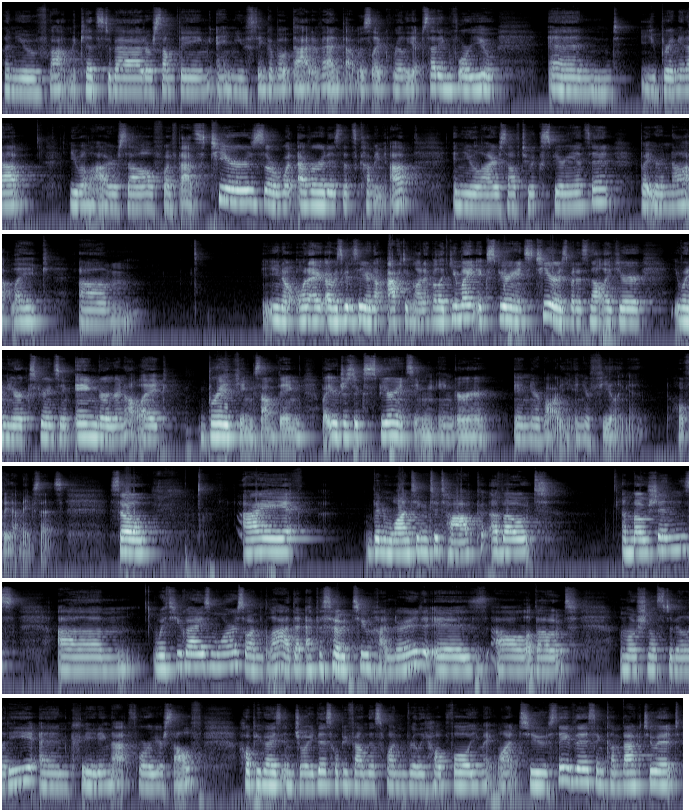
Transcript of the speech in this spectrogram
when you've gotten the kids to bed or something and you think about that event that was like really upsetting for you and you bring it up. You allow yourself, if that's tears or whatever it is that's coming up, and you allow yourself to experience it, but you're not like, um, you know, when I, I was going to say you're not acting on it, but like you might experience tears, but it's not like you're, when you're experiencing anger, you're not like breaking something, but you're just experiencing the anger in your body and you're feeling it. Hopefully that makes sense. So I been wanting to talk about emotions um, with you guys more. So I'm glad that episode 200 is all about emotional stability and creating that for yourself. Hope you guys enjoyed this. Hope you found this one really helpful. You might want to save this and come back to it.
